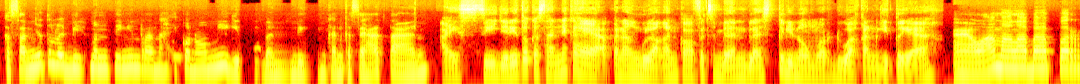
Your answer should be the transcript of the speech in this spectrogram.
kesannya tuh lebih mentingin ranah ekonomi gitu dibandingkan kesehatan. I see. Jadi itu kesannya kayak penanggulangan COVID-19 itu di nomor dua kan gitu ya. Elah malah baper.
